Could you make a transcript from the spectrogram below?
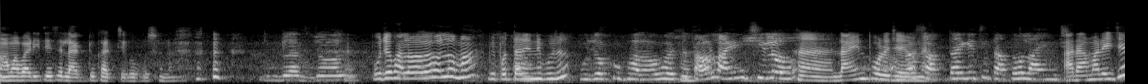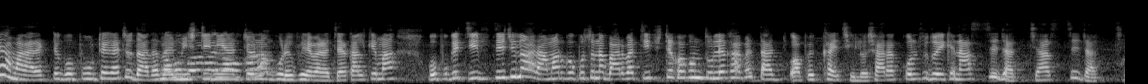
মামা বাড়িতে এসে লাড্ডু খাচ্ছে গোপুসোনা গ্লাস জল। পুজো ভালোভাবে হলো মা? বিপত্তারিণী পুজো? পুজো খুব ভালোভাবে হয়েছে তাও লাইন ছিল। হ্যাঁ লাইন পড়ে যায় অনেক। সাতটায় গেছি তাতেও লাইন আর আমার এই যে আমার আরেকটা গপু উঠে গেছে দাদা ভাই মিষ্টি নেওয়ার জন্য ঘুরে ফিরে বেড়াচ্ছে। আর কালকে মা গপুকে চিপস দিয়েছিল আর আমার গপু সোনা বারবার চিপসটা কখন তুলে খাবে তার অপেক্ষায় ছিল। সারাক্ষণ শুধু এখানে আসছে যাচ্ছে আসছে যাচ্ছে।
